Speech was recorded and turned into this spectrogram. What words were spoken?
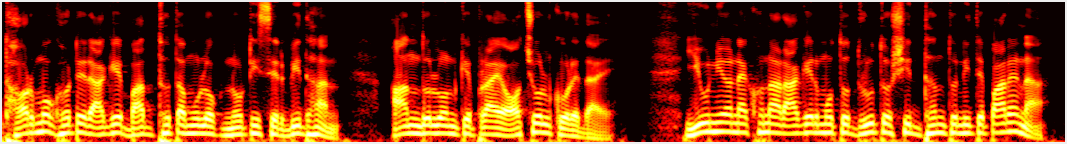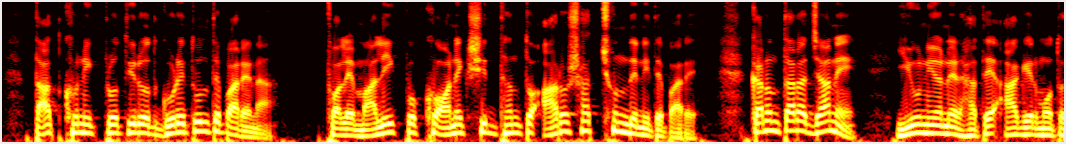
ধর্মঘটের আগে বাধ্যতামূলক নোটিশের বিধান আন্দোলনকে প্রায় অচল করে দেয়। ইউনিয়ন এখন আর আগের মতো দ্রুত সিদ্ধান্ত নিতে পারে না, তাৎক্ষণিক প্রতিরোধ গড়ে তুলতে পারে না। ফলে মালিক পক্ষ অনেক সিদ্ধান্ত আরও স্বাচ্ছন্দ্যে নিতে পারে, কারণ তারা জানে ইউনিয়নের হাতে আগের মতো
